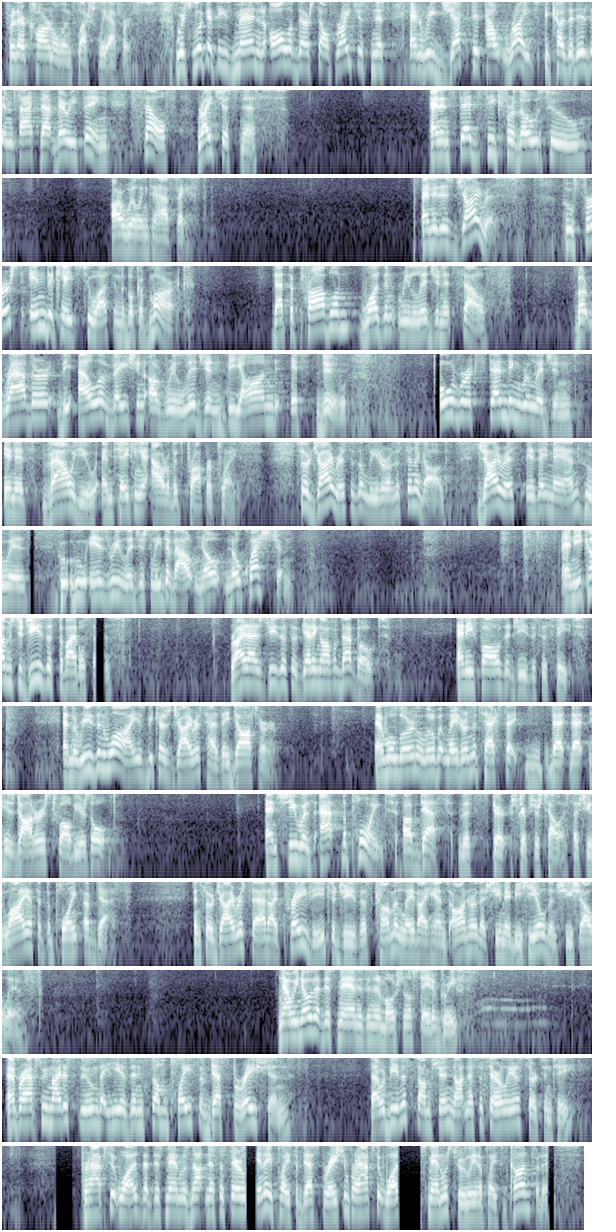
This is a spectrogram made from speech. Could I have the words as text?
for their carnal and fleshly efforts, which look at these men and all of their self righteousness and reject it outright because it is, in fact, that very thing self righteousness, and instead seek for those who are willing to have faith. And it is Jairus who first indicates to us in the book of Mark that the problem wasn't religion itself, but rather the elevation of religion beyond its due, overextending religion in its value and taking it out of its proper place. So Jairus is a leader of the synagogue. Jairus is a man who is, who, who is religiously devout, no, no question. And he comes to Jesus, the Bible says, right as Jesus is getting off of that boat, and he falls at Jesus' feet. And the reason why is because Jairus has a daughter. And we'll learn a little bit later in the text that, that, that his daughter is 12 years old. And she was at the point of death, the scriptures tell us, that she lieth at the point of death. And so Jairus said, I pray thee to Jesus, come and lay thy hands on her that she may be healed and she shall live. Now we know that this man is in an emotional state of grief. And perhaps we might assume that he is in some place of desperation. That would be an assumption, not necessarily a certainty. Perhaps it was that this man was not necessarily in a place of desperation. Perhaps it was this man was truly in a place of confidence.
